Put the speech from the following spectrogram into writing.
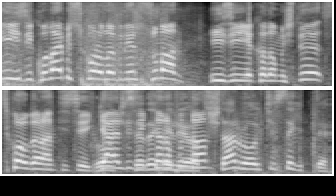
Easy kolay bir skor olabilir. Sunan Easy'yi yakalamıştı. Skor garantisi geldi Zink de geliyor tarafından. atışlar. Rollkiss de gitti.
